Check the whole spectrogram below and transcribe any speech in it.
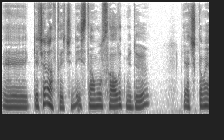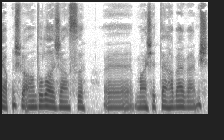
E, geçen hafta içinde İstanbul Sağlık Müdürü bir açıklama yapmış ve Anadolu Ajansı manşetten haber vermiş.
